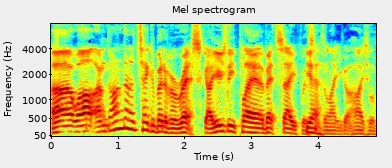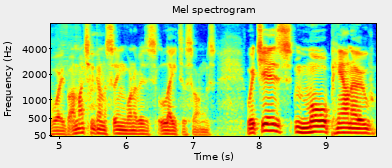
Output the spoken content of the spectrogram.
Uh, well, I'm, I'm going to take a bit of a risk. I usually play it a bit safe with Yeah. something like "You Got High to Love Away," but I'm actually going to sing one of his later songs, which is more piano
